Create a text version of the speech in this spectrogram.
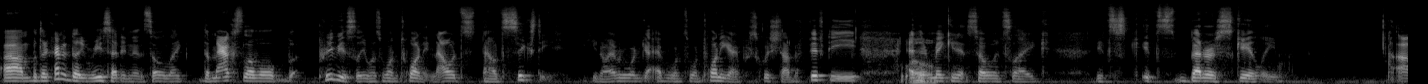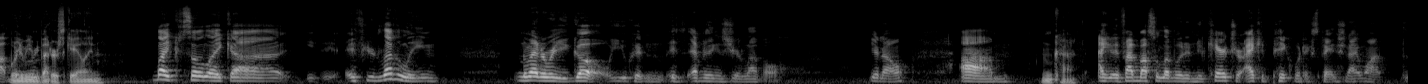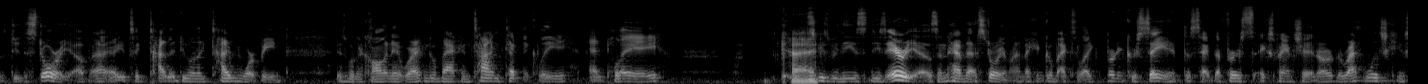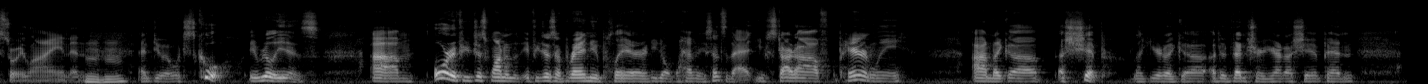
um but they're kind of like resetting it so like the max level previously was 120 now it's now it's 60 you know everyone got everyone's 120 got squished down to 50 and they're making it so it's like it's it's better scaling. Uh, What do you mean better scaling? Like so like uh if you're leveling no matter where you go you can it's, everything's your level you know um Okay. I, if i'm also leveling a new character i can pick what expansion i want to do the story of I, it's like time they do like time warping is what they're calling it where i can go back in time technically and play Okay. excuse me these these areas and have that storyline. I could go back to like burning crusade to set the first expansion or the wrath of the lich king storyline and and do it which is cool. It really is. Um, or if you just want to if you're just a brand new player and you don't have any sense of that you start off apparently on like a, a ship. Like you're like a, an adventure. You're on a ship and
